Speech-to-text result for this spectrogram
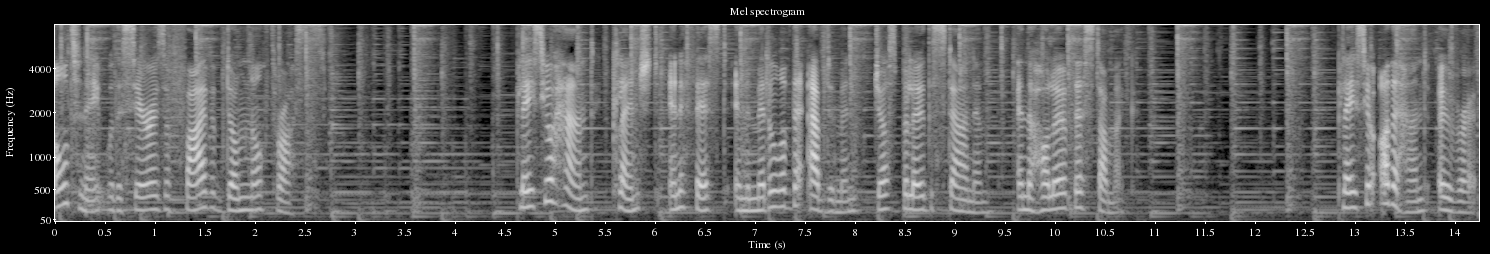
alternate with a series of five abdominal thrusts. Place your hand clenched in a fist in the middle of the abdomen just below the sternum, in the hollow of their stomach. Place your other hand over it.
